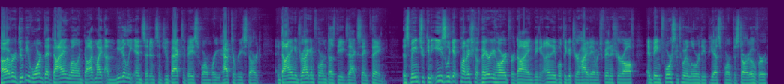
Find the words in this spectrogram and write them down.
However, do be warned that dying while in Godmight immediately ends it and sends you back to base form where you have to restart, and dying in Dragon form does the exact same thing. This means you can easily get punished very hard for dying, being unable to get your high damage finisher off, and being forced into a lower DPS form to start over,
